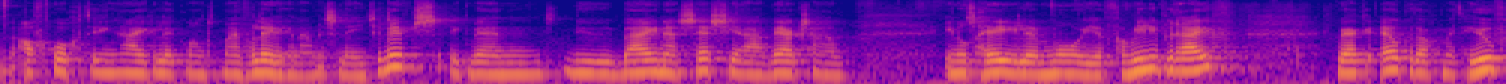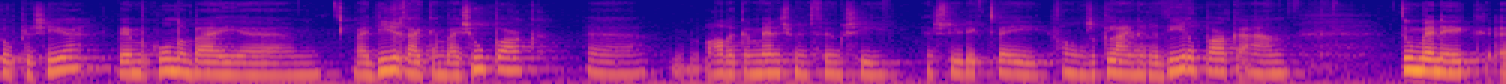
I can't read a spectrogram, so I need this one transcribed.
Een afkorting eigenlijk, want mijn volledige naam is Leentje Lips. Ik ben nu bijna zes jaar werkzaam in ons hele mooie familiebedrijf werk elke dag met heel veel plezier. Ik ben begonnen bij, uh, bij Dierrijk en bij Zoepak. Uh, had ik een managementfunctie en stuurde ik twee van onze kleinere dierenparken aan. Toen ben ik uh,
